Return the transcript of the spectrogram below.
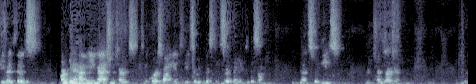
because those aren't going to have any matching terms in the corresponding entity, so we can just insert them into the sum. And that's what these terms are here. Do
